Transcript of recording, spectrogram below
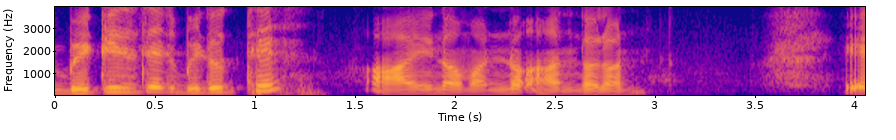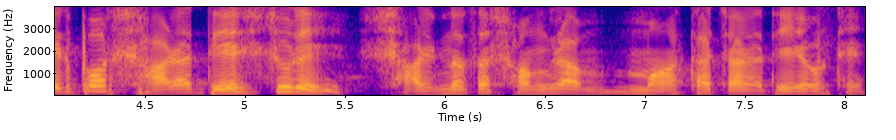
ব্রিটিশদের বিরুদ্ধে আইন অমান্য আন্দোলন। এরপর সারা দেশ জুড়ে স্বাধীনতা সংগ্রাম মাথাচাড়া দিয়ে ওঠে।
